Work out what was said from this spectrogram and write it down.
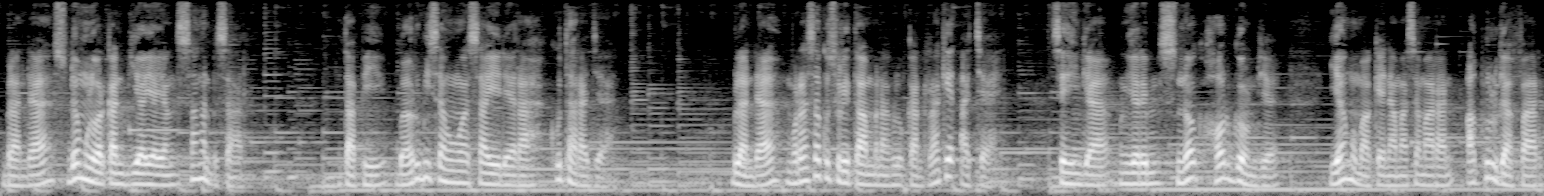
Belanda sudah mengeluarkan biaya yang sangat besar, tetapi baru bisa menguasai daerah Kutaraja. Belanda merasa kesulitan menaklukkan rakyat Aceh, sehingga mengirim Snok Horgomje yang memakai nama samaran Abdul Ghaffar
